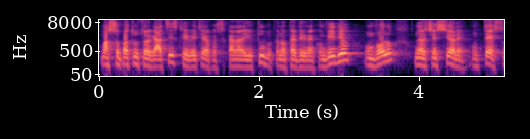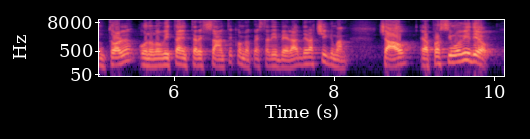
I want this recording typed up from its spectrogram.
ma soprattutto ragazzi iscrivetevi a questo canale YouTube per non perdervi neanche un video, un volo, una recensione, un test, un tutorial o una novità interessante come questa livella della Cigman. Ciao e al prossimo video!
